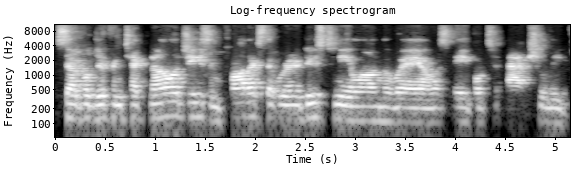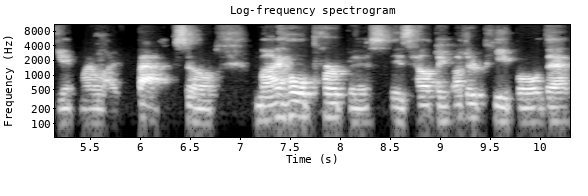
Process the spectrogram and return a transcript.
several different technologies and products that were introduced to me along the way, I was able to actually get my life back. So my whole purpose is helping other people that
